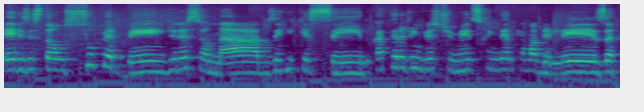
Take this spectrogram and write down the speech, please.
eles estão super bem, direcionados, enriquecendo, carteira de investimentos rendendo, que é uma beleza,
